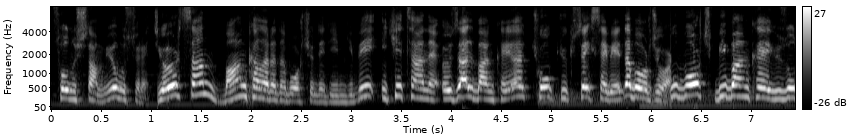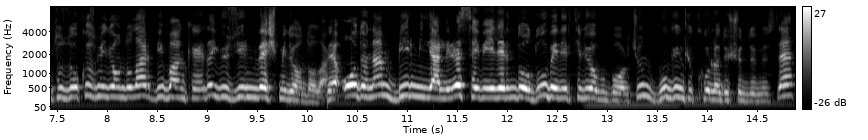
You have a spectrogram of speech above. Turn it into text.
sonuçlanmıyor bu süreç. Yorsan bankalara da borçlu dediğim gibi iki tane özel bankaya çok yüksek seviyede borcu var. Bu borç bir bankaya 139 milyon dolar, bir bankaya da 125 milyon dolar. Ve o dönem 1 milyar lira seviyelerinde olduğu belirtiliyor bu borcun. Bugünkü kurla düşündüğümüzde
